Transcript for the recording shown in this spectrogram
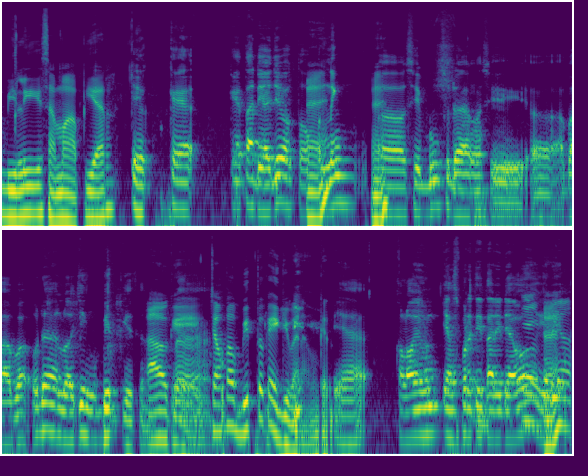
Billy sama Pierre? Ya kayak kayak tadi aja waktu Eh? opening Eh? eh, si Bung sudah ngasih eh, aba-aba, udah lu aja yang beat gitu. Ah, Oke, Nah, contoh beat tuh kayak gimana mungkin? ya kalau yang yang seperti tadi di awal Ya, ini jadi ya.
